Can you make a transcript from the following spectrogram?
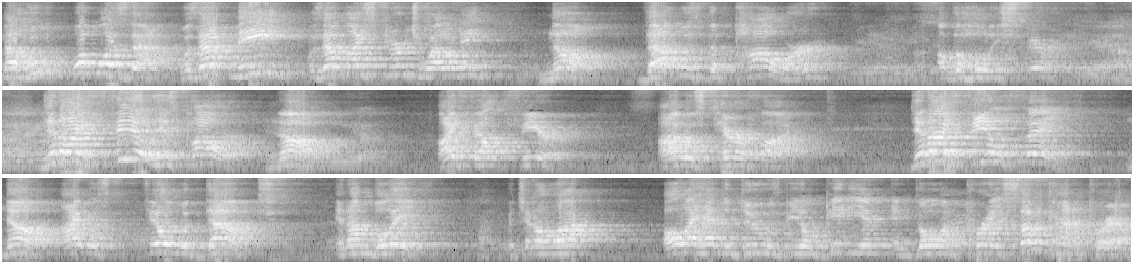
Now, who, what was that? Was that me? Was that my spirituality? No. That was the power of the Holy Spirit. Did I feel His power? No. I felt fear. I was terrified. Did I feel faith? No. I was filled with doubt and unbelief. But you know what? All I had to do was be obedient and go and pray some kind of prayer.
